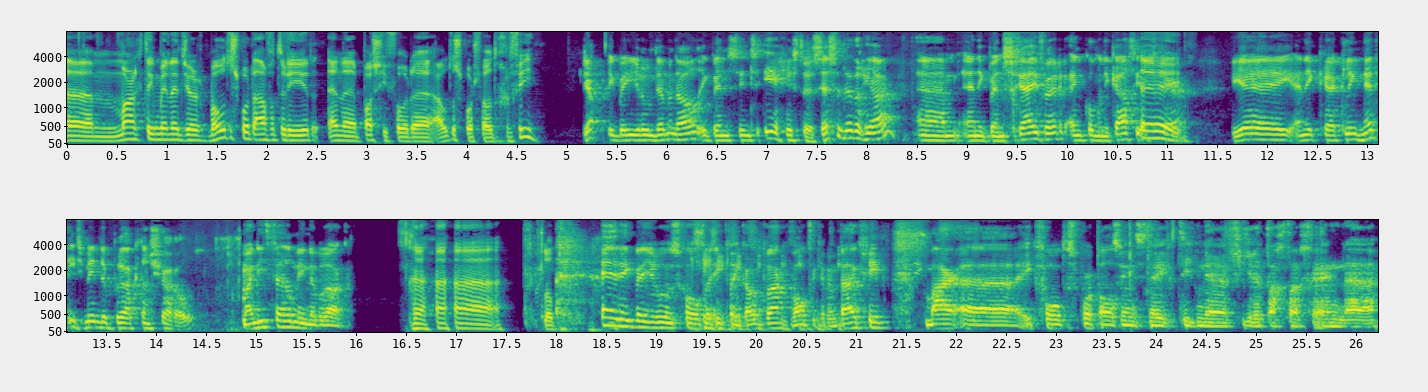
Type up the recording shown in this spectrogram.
Uh, marketingmanager, motorsportavonturier en uh, passie voor de autosportfotografie. Ja, ik ben Jeroen Demmendaal. Ik ben sinds eergisteren 36 jaar. Um, en ik ben schrijver en communicatie-expert. Hey. Yay, en ik uh, klink net iets minder brak dan Charles. Maar niet veel minder brak. Klopt. En ik ben Jeroen Scholten. Ik klink ook brak, want ik heb een buikgriep. Maar uh, ik volg de sport al sinds 1984. En uh,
